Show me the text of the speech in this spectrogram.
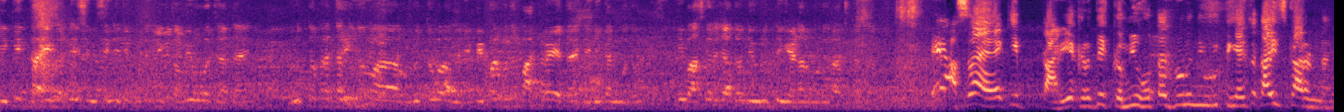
एक एक कार्यकर्ते शिवसेनेचे कुठेतरी कमी होत जात आहे वृत्तपत्रातून वृत्त म्हणजे पेपरमधून बातम्या येत आहेत दैनिकांमधून की भास्कर जाधव निवृत्ती घेणार म्हणून राजकारणात. हे असं आहे की कार्यकर्ते कमी होतात म्हणून निवृत्ती घ्यायचं काहीच कारण नाही.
